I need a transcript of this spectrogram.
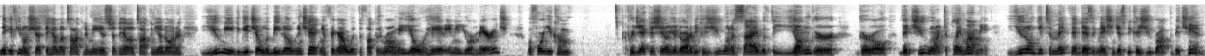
Nigga, if you don't shut the hell up talking to me and shut the hell up talking to your daughter, you need to get your libido in check and figure out what the fuck is wrong in your head and in your marriage before you come project this shit on your daughter because you want to side with the younger girl that you want to play mommy. You don't get to make that designation just because you brought the bitch in.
